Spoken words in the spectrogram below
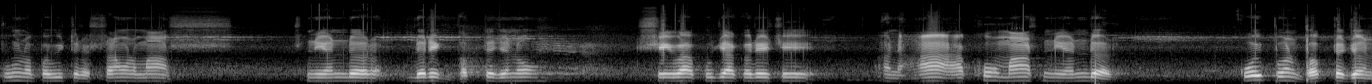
પૂર્ણ પવિત્ર શ્રાવણ માસની અંદર દરેક ભક્તજનો સેવા પૂજા કરે છે અને આ આખો માસની અંદર કોઈ પણ ભક્તજન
